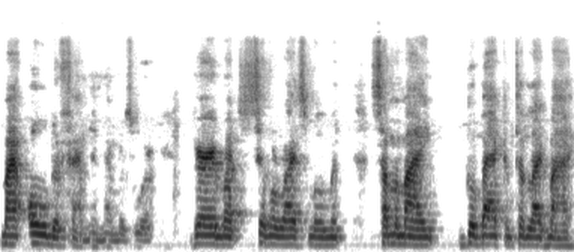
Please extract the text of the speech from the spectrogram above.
my older family members were very much civil rights movement. Some of my go back into like my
